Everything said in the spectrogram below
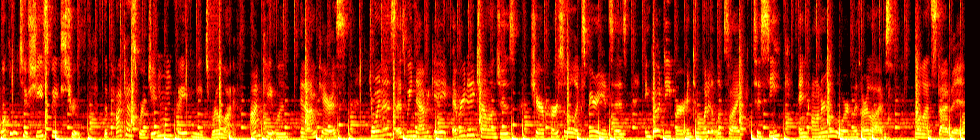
Welcome to She Speaks Truth, the podcast where genuine faith meets real life. I'm Caitlin. And I'm Karis. Join us as we navigate everyday challenges, share personal experiences, and go deeper into what it looks like to seek and honor the Lord with our lives. Now let's dive in.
